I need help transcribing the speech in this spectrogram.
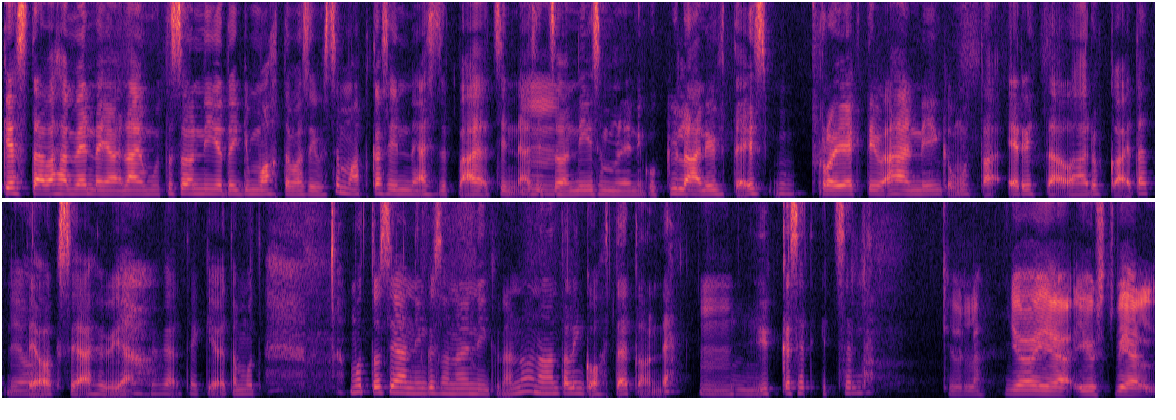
kestää vähän mennä ja näin, mutta se on niin jotenkin mahtava se, matka sinne ja sitten pääset sinne ja sitten se on niin semmoinen niin kylän yhteisprojekti vähän, niin kuin, mutta erittäin laadukkaita Joo. teoksia ja hyviä, hyviä tekijöitä. Mutta mutta tosiaan niin kuin sanoin, niin kyllä nuo Naantalin kohteet on ne mm. ykköset itselle. Kyllä. Joo, ja just vielä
